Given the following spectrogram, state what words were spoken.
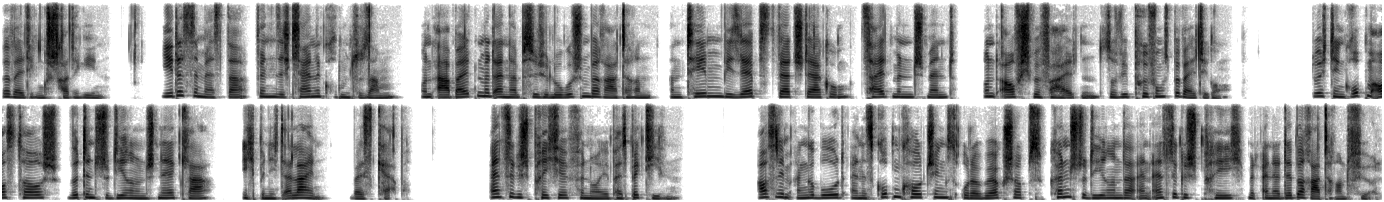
Bewältigungsstrategien. Jedes Semester finden sich kleine Gruppen zusammen und arbeiten mit einer psychologischen Beraterin an Themen wie Selbstwertstärkung, Zeitmanagement und Aufschiebeverhalten sowie Prüfungsbewältigung. Durch den Gruppenaustausch wird den Studierenden schnell klar, ich bin nicht allein, weiß Kerb. Einzelgespräche für neue Perspektiven. Außer dem Angebot eines Gruppencoachings oder Workshops können Studierende ein Einzelgespräch mit einer der Beraterinnen führen.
